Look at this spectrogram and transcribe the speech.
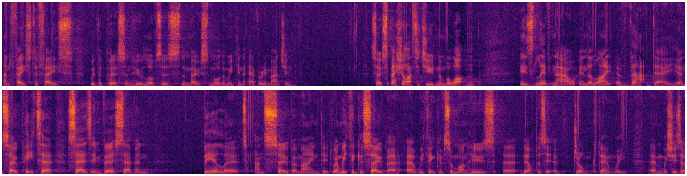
and face to face with the person who loves us the most, more than we can ever imagine. So, special attitude number one is live now in the light of that day. And so, Peter says in verse 7 be alert and sober minded. When we think of sober, uh, we think of someone who's uh, the opposite of drunk, don't we? Um, which is a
